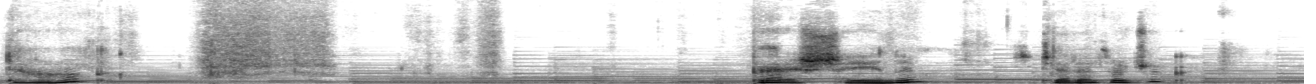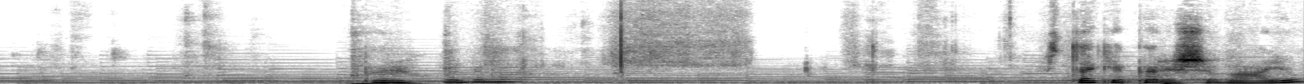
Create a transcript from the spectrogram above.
Так. Перешили. Ще разочок. Переходимо. Ось так я перешиваю.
